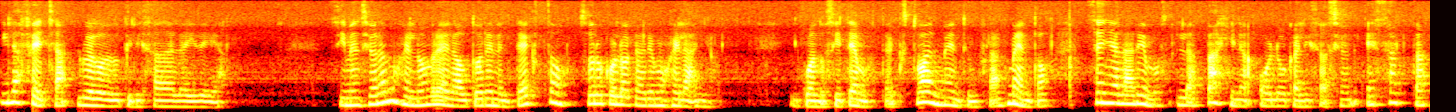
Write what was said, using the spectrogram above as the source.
y la fecha luego de utilizada la idea. Si mencionamos el nombre del autor en el texto, solo colocaremos el año y cuando citemos textualmente un fragmento, señalaremos la página o localización exacta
